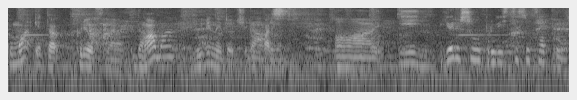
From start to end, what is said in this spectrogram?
Кума – это крестная Да. мама Юлиной дочери, Да. Полины. А, и я решила провести соцопрос.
